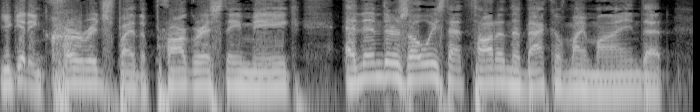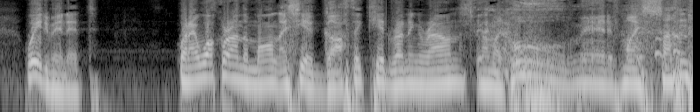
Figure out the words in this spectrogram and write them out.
you get encouraged by the progress they make. And then there's always that thought in the back of my mind that, wait a minute, when I walk around the mall and I see a gothic kid running around, and I'm like, oh man, if my son,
